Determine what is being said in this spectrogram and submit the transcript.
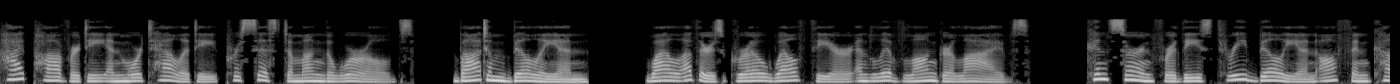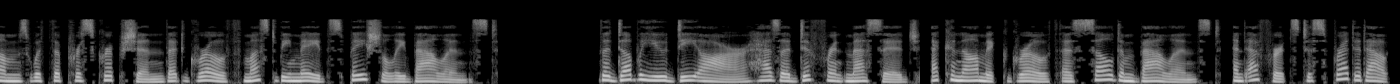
High poverty and mortality persist among the world's bottom billion, while others grow wealthier and live longer lives. Concern for these 3 billion often comes with the prescription that growth must be made spatially balanced. The WDR has a different message, economic growth is seldom balanced, and efforts to spread it out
